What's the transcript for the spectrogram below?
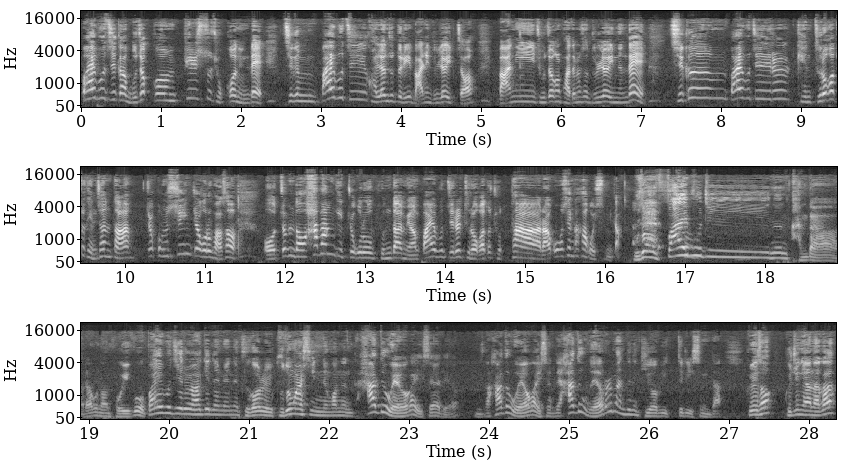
5G가 무조건 필수 조건인데 지금 5G 관련주들이 많이 눌려 있죠. 많이 조정을 받으면서 눌려 있는데 지금 5G를 들어가도 괜찮다. 조금 스윙적으로 봐서 어, 좀 더 하반기 쪽으로 본다면 5G를 들어가도 좋다라고 생각하고 있습니다. 우선 5G는 간다라고 난 보이고 5G를 하게 되면은 그거를 구동할 수 있는 거는 하드웨어가 있어야 돼요. 그러니까 하드웨어가 있었는데 하드웨어를 만드는 기업들이 있습니다. 그래서 그 중에 하나가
